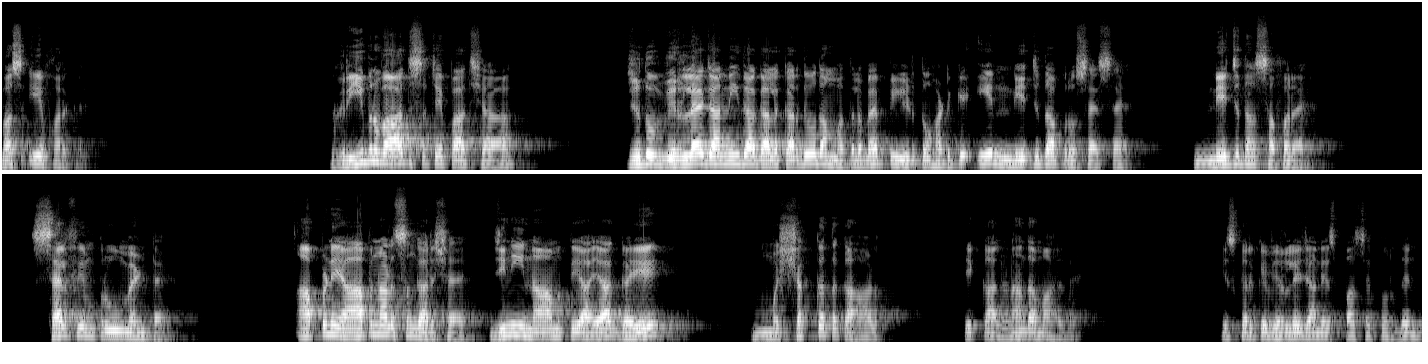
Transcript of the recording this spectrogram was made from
ਬਸ ਇਹ ਫ਼ਰਕ ਹੈ। ਗਰੀਬ ਨਵਾਜ਼ ਸੱਚੇ ਪਾਤਸ਼ਾਹ ਜਦੋਂ ਵਿਰਲੇ ਜਾਨੀ ਦਾ ਗੱਲ ਕਰਦੇ, ਉਹਦਾ ਮਤਲਬ ਹੈ ਭੀੜ ਤੋਂ ਹਟ ਕੇ ਇਹ ਨਿੱਜ ਦਾ ਪ੍ਰੋਸੈਸ ਹੈ। ਨਿੱਜ ਦਾ ਸਫ਼ਰ ਹੈ। ਸੈਲਫ ਇੰਪਰੂਵਮੈਂਟ ਹੈ। ਆਪਣੇ ਆਪ ਨਾਲ ਸੰਘਰਸ਼ ਹੈ। ਜਿਨੀ ਨਾਮ ਤੇ ਆਇਆ ਗਏ, ਮਸ਼ਕਤ ਘਾਲ ਇਹ ਘਾਲਣਾ ਦਾ ਮਾਰਗ ਹੈ। ਇਸ ਕਰਕੇ ਵਿਰਲੇ ਜਨ ਇਸ ਪਾਸੇ ਤੁਰਦੇ ਨੇ।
